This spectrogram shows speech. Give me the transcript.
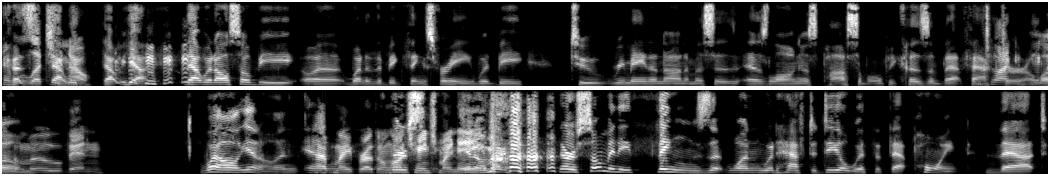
And we'll let you that know. Would, that yeah, that would also be uh, one of the big things for me would be to remain anonymous as, as long as possible because of that factor Until I can pick up a move and Well, you know, and, and have my brother-in-law change my you name. know, there are so many things that one would have to deal with at that point that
